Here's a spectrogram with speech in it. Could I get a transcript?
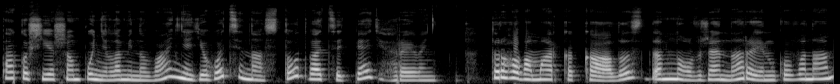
Також є шампуні ламінування, його ціна 125 гривень. Торгова марка Калос давно вже на ринку вона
